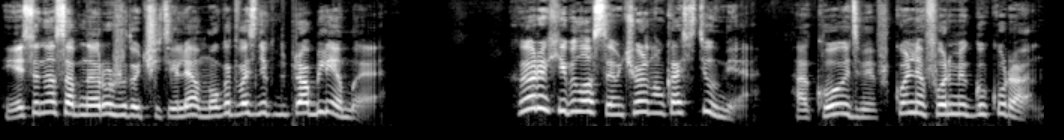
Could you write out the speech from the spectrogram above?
Если нас обнаружат учителя, могут возникнуть проблемы. Харахи была в своем черном костюме, а Коидзми в школьной форме Гокуран.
